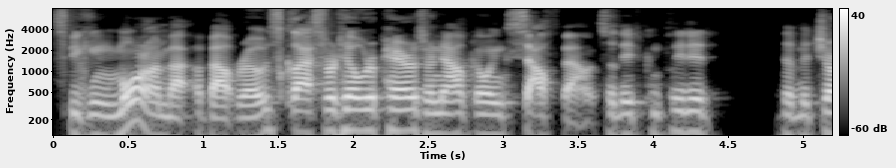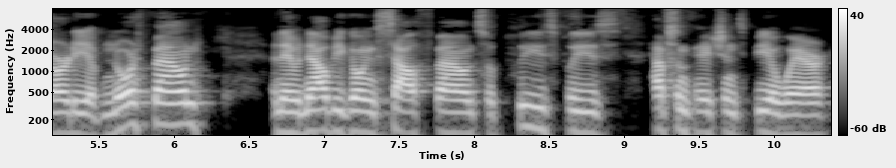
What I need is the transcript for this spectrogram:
Speaking more on about, roads glassford hill repairs are now going southbound. So they've completed the majority of northbound and they would now be going southbound. So please please have some patience be aware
